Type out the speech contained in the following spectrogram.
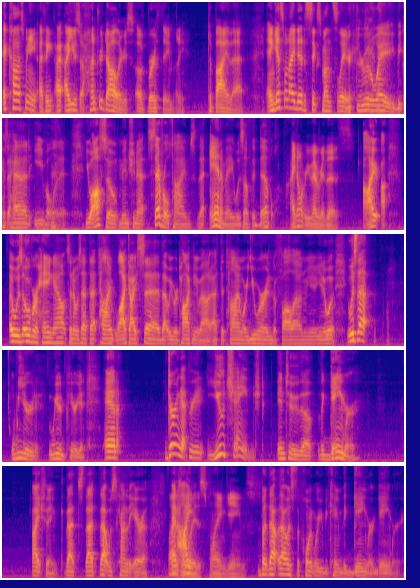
It cost me I think I, I used a hundred dollars of birthday money to buy that. And guess what I did six months You later? threw it away because it had evil in it. You also mentioned it several times that anime was of the devil. I don't remember this. I, I it was over Hangouts, and it was at that time, like I said, that we were talking about at the time where you were into Fallout, and you, you know, it was that weird, weird period. And during that period, you changed into the the gamer. I think that's that that was kind of the era, I and was I was playing games. but that that was the point where you became the gamer gamer.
